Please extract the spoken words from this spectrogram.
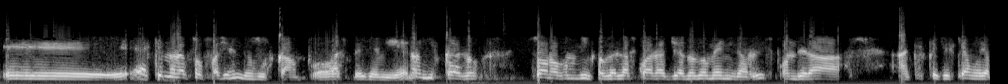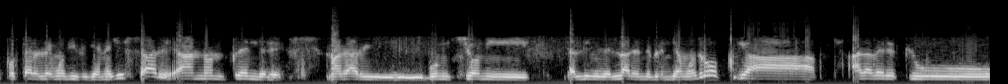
e, e che me la sto facendo sul campo a spese mie. In ogni caso sono convinto che la squadra già da domenica risponderà anche che cerchiamo di apportare le modifiche necessarie a non prendere magari punizioni dal limite dell'area ne prendiamo troppi a, ad avere più,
